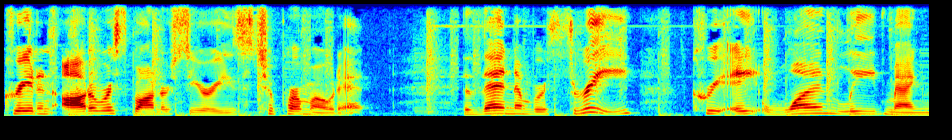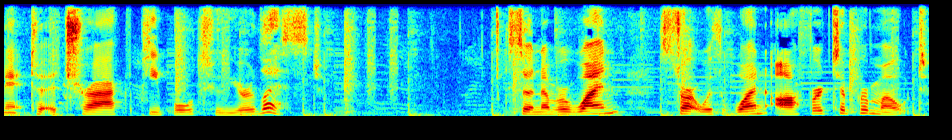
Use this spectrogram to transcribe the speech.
Create an autoresponder series to promote it. Then, number three, create one lead magnet to attract people to your list. So, number one, Start with one offer to promote.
